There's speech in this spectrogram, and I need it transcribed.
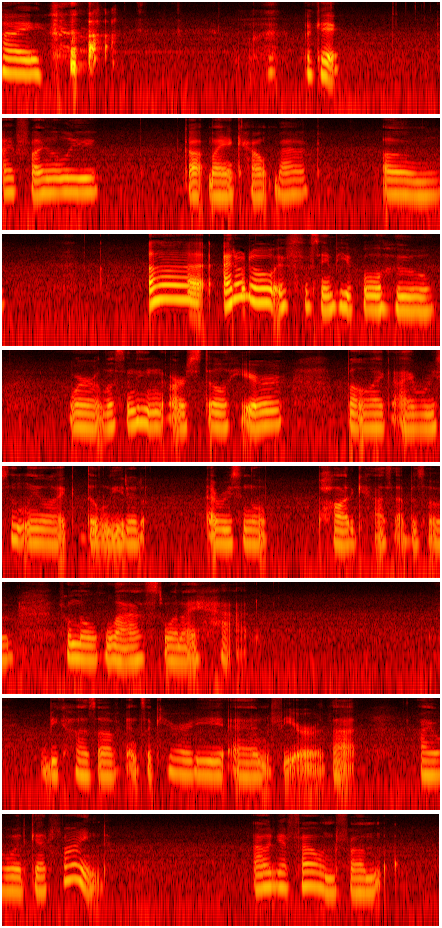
Hi. okay. I finally got my account back. Um uh I don't know if the same people who were listening are still here, but like I recently like deleted every single podcast episode from the last one I had because of insecurity and fear that I would get fined. I would get found from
